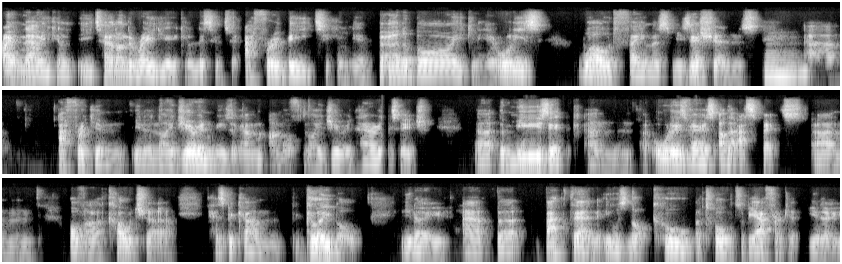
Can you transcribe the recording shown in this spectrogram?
right now you can you turn on the radio, you can listen to Afrobeat, you can hear Burna Boy, you can hear all these world famous musicians. Mm. Uh, African, you know, Nigerian music. I'm, I'm of Nigerian heritage, uh, the music and all those various other aspects um, of our culture has become global, you know. Uh, but back then, it was not cool at all to be African. You know,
